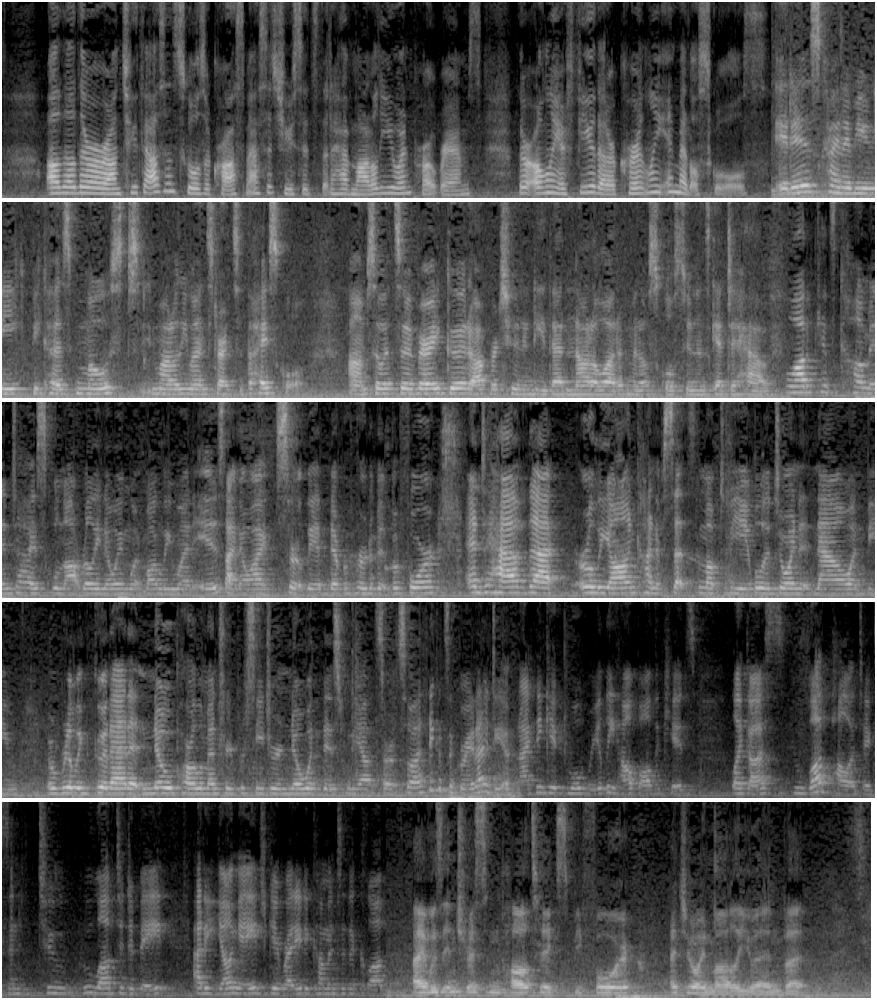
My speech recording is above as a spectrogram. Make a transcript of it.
Although there are around 2,000 schools across Massachusetts that have Model UN programs, there are only a few that are currently in middle schools. It is kind of unique because most Model UN starts at the high school. Um, so it's a very good opportunity that not a lot of middle school students get to have. A lot of kids come into high school not really knowing what Model UN is. I know I certainly had never heard of it before. And to have that early on kind of sets them up to be able to join it now and be really good at it, know parliamentary procedure, know what it is from the outset. So I think it's a great idea. And I think it will really help all the kids like us who love politics and to, who love to debate at a young age get ready to come into the club. I was interested in politics before I joined Model UN, but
